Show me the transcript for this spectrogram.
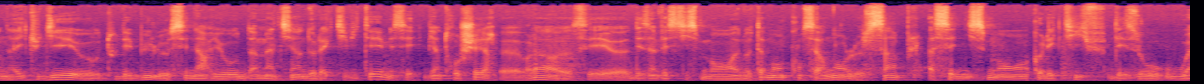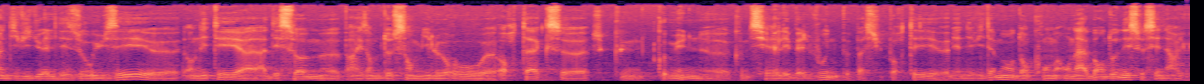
on a, étudié au tout début le d'un maintien de l'activité, mais c'est bien trop cher. Euh, voilà, c'est euh, des investissements, euh, notamment concernant le simple assainissement collectif des eaux ou individuel des eaux usées. On était à, des sommes, par exemple 200 000 euros hors taxe, ce qu'une commune comme Cyril et Bellevaux ne peut pas supporter, bien évidemment. Donc on, on a abandonné ce scénario.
